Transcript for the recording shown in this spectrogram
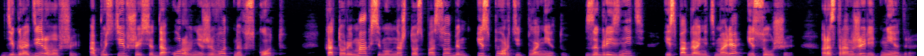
Деградировавший, опустившийся до уровня животных скот, который максимум на что способен испортить планету, загрязнить, испоганить моря и суши, растранжирить недра.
